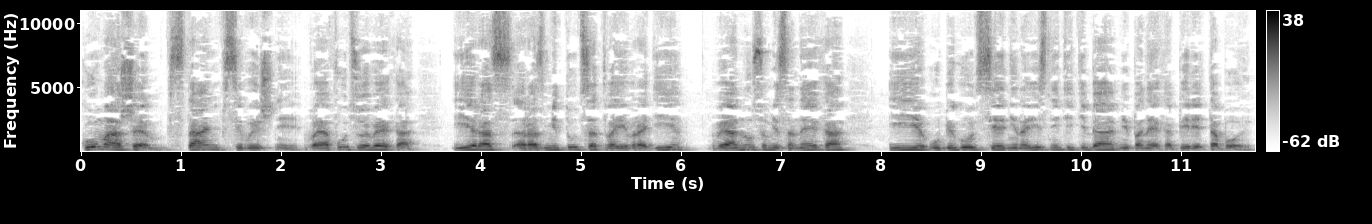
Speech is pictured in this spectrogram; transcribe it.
Кума Ашем, встань Всевышний, Ваяфуцу Веха, и раз, разметутся твои враги, Веанусу Мисанеха, и убегут все ненавистники тебя, мипанеха, перед тобой.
